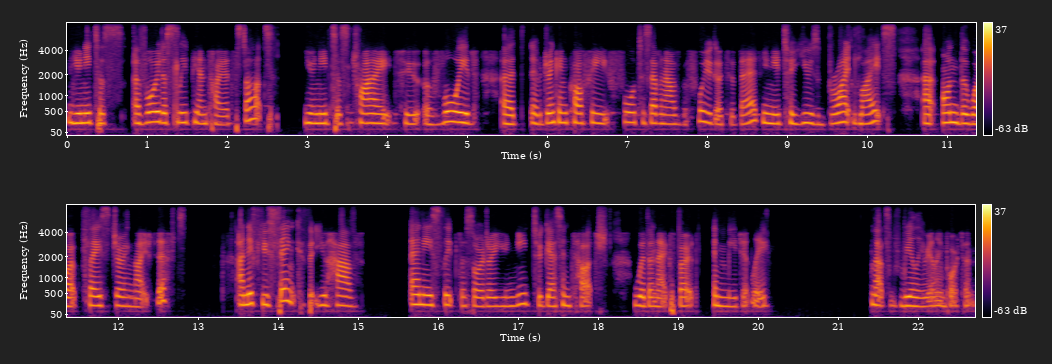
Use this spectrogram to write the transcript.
You need to avoid a sleepy and tired start. You need to try to avoid uh, uh, drinking coffee four to seven hours before you go to bed. You need to use bright lights uh, on the workplace during night shifts. And if you think that you have any sleep disorder, you need to get in touch with an expert immediately. That's really, really important.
